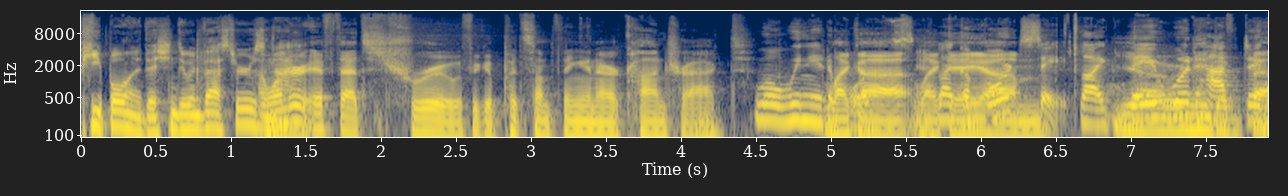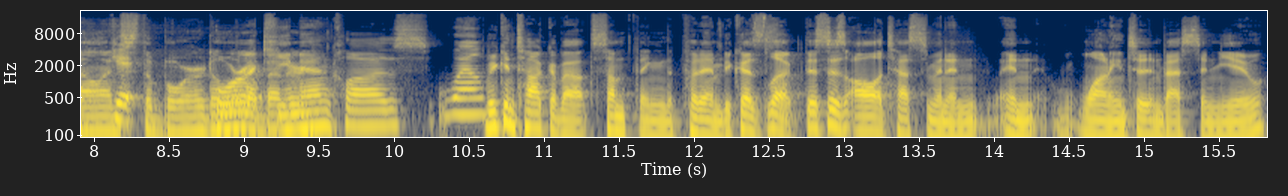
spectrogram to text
people in addition to investors. I and wonder if that's true, if we could put something in our contract. well, we need a Like board, a- seat. like like a, a, board um, seat. Like they would have to, balance get, the board a or a little key better. man clause. Well- we can talk about something to put in because look, this is all a testament in in wanting to invest in you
